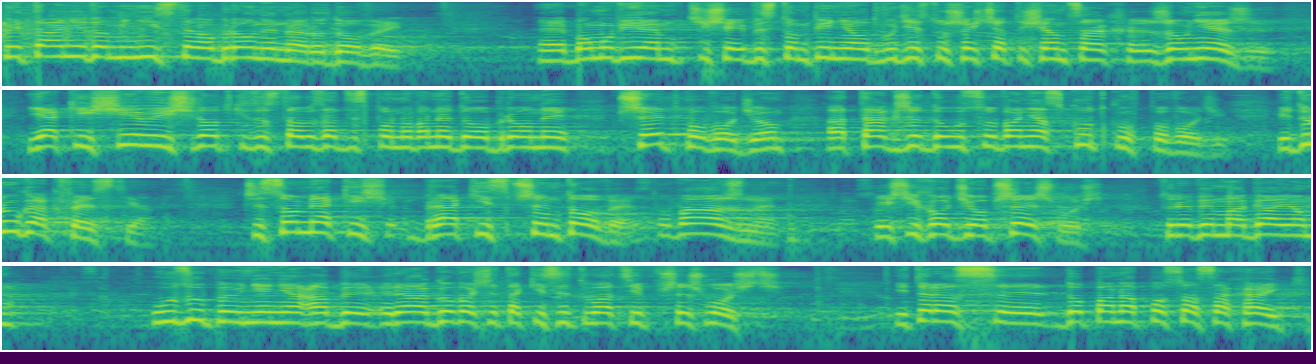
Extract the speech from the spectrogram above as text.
pytanie do ministra obrony narodowej. e, bo mówiłem dzisiaj wystąpienie o 26 tysiącach żołnierzy. Jakie siły i środki zostały zadysponowane do obrony przed powodzią, a także do usuwania skutków powodzi? I druga kwestia. Czy są jakieś braki sprzętowe? To ważne, jeśli chodzi o przeszłość, które wymagają uzupełnienia, aby reagować na takie sytuacje w przeszłości. I teraz e, do pana posła Sachajki.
